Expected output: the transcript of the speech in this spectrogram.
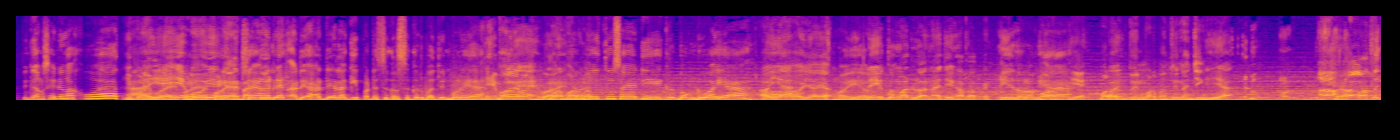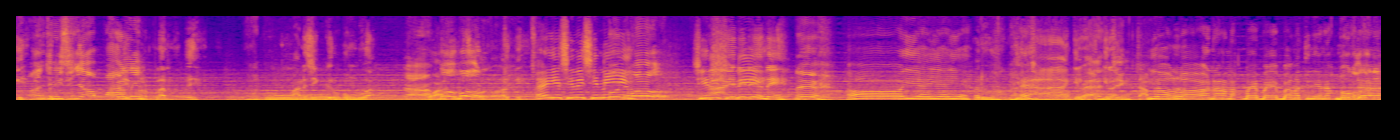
pinggang saya udah nggak kuat. Iya, boleh, Ah, iya, boleh, iya, boleh, Bu, iya, boleh. kita Saya lihat deh. adik-adik lagi pada seger-seger bantuin boleh ya? Eh, boleh, Boleh, boleh. boleh, boleh. itu saya di gerbong dua ya. Oh iya. Oh, iya, iya. Oh iya. Nih, oke. gue mah duluan aja nggak apa-apa. Iya tolong ya. Iya. Mor, bantuin, Mor, bantuin anjing. Iya. Aduh, berat banget lagi. Anjing isinya Ini nih? pelan nih. Aduh. Mana sih gerbong dua? Ah, Wah, Bu, Bu. lagi. Eh iya sini sini. Bu, nih, Bu. Sini Ah, sini. ini nih. Nih. Oh iya iya iya. Aduh. Eh, Ah, gila, gila. anjing. Ya Allah anak-anak baik-baik banget ini anak Bu, muda. kagak ada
